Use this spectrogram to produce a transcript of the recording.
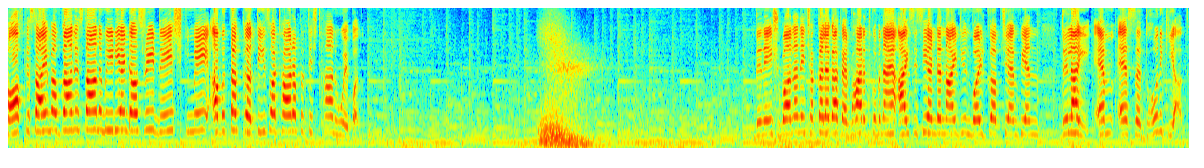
खौफ के साय में अफ़गानिस्तान मीडिया इंडस्ट्री देश में अब तक तीन सौ अठारह प्रतिष्ठान हुए बंद। दिनेश बाला ने छक्का लगाकर भारत को बनाया ICC under 19 world cup champion दिलाई एमएस धोनी की याद।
